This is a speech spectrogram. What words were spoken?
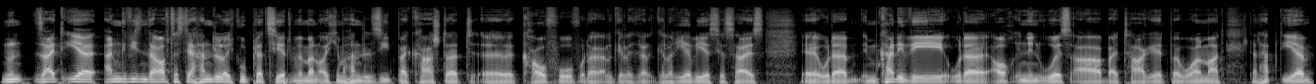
Nun seid ihr angewiesen darauf, dass der Handel euch gut platziert. Wenn man euch im Handel sieht, bei Karstadt, äh, Kaufhof oder Galeria, wie es jetzt heißt, äh, oder im KDW oder auch in den USA bei Target, bei Walmart, dann habt ihr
